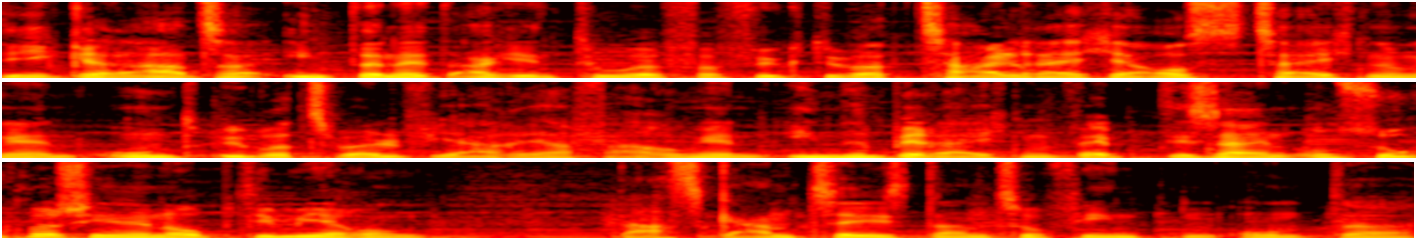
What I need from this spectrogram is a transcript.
Die Grazer Internetagentur verfügt über zahlreiche Auszeichnungen und über zwölf Jahre Erfahrungen in den Bereichen Webdesign und Suchmaschinenoptimierung. Das Ganze ist dann zu finden unter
